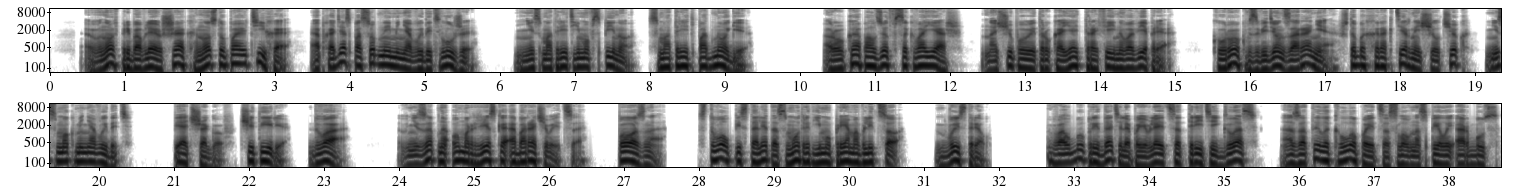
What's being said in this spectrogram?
Вновь прибавляю шаг, но ступаю тихо, обходя способные меня выдать лужи. Не смотреть ему в спину, смотреть под ноги. Рука ползет в саквояж, нащупывает рукоять трофейного вепря. Курок взведен заранее, чтобы характерный щелчок не смог меня выдать. Пять шагов, четыре, два. Внезапно Омар резко оборачивается. Поздно. Ствол пистолета смотрит ему прямо в лицо. Выстрел. Во лбу предателя появляется третий глаз, а затылок лопается, словно спелый арбуз.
